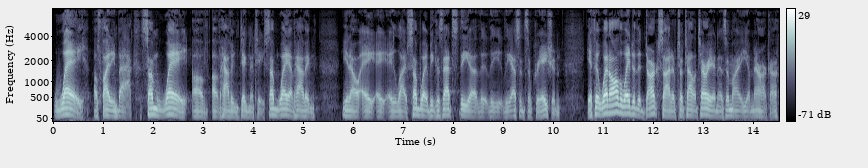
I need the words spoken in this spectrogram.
way of fighting back, some way of, of having dignity, some way of having, you know, a, a, a life, some way, because that's the, uh, the, the, the essence of creation. If it went all the way to the dark side of totalitarianism, i.e., America,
